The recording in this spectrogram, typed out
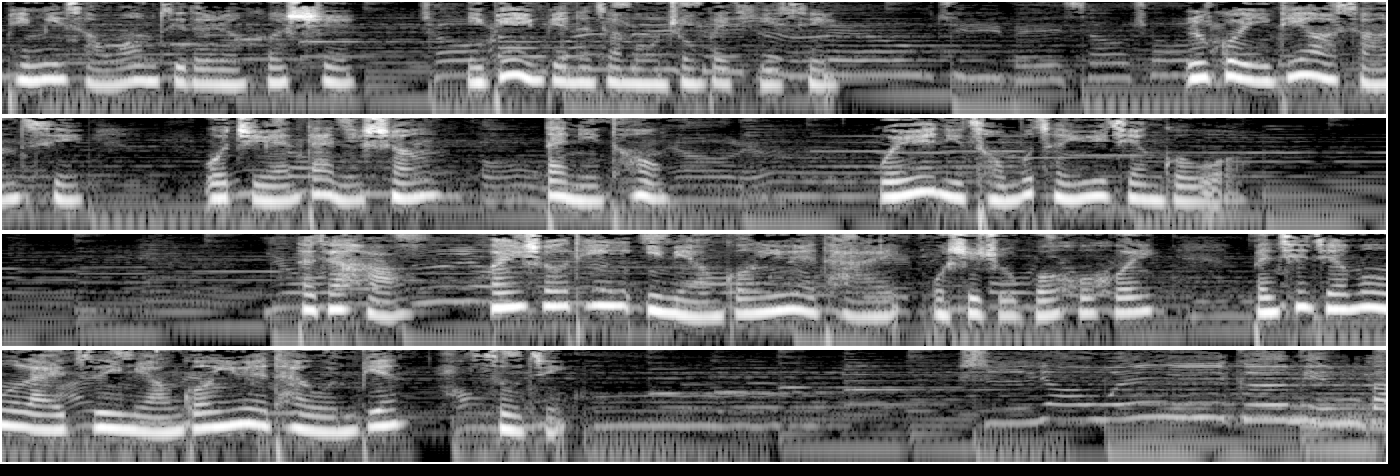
拼命想忘记的人和事，一遍一遍的在梦中被提醒。如果一定要想起，我只愿带你伤，带你痛，唯愿你从不曾遇见过我。大家好，欢迎收听一米阳光音乐台，我是主播胡辉。本期节目来自一米阳光音乐台文编素锦。是要问一个明白，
